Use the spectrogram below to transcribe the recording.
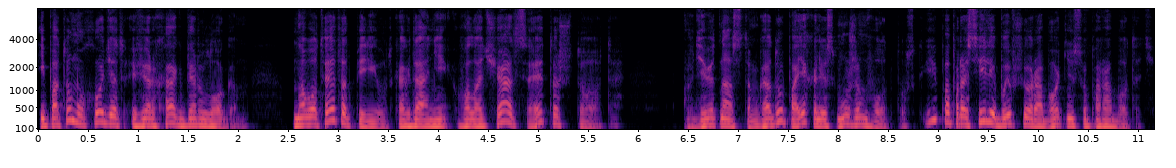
и потом уходят вверха к берлогам. Но вот этот период, когда они волочатся, это что-то. В девятнадцатом году поехали с мужем в отпуск и попросили бывшую работницу поработать.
